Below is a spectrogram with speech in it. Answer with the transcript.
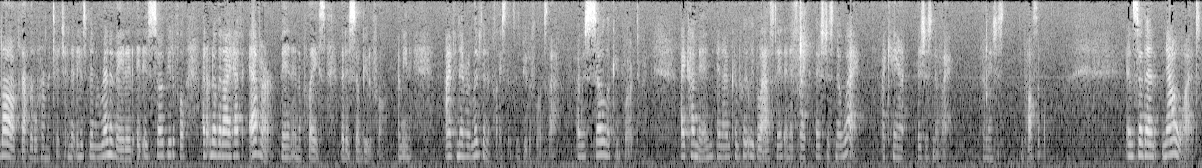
love that little hermitage, and it has been renovated. It is so beautiful. I don't know that I have ever been in a place that is so beautiful. I mean, I've never lived in a place that's as beautiful as that. I was so looking forward to it. I come in, and I'm completely blasted, and it's like, there's just no way. I can't, there's just no way. I mean, it's just impossible. And so then, now what?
